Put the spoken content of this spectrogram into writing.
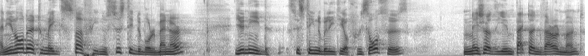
And in order to make stuff in a sustainable manner, you need sustainability of resources, measure the impact on environment,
